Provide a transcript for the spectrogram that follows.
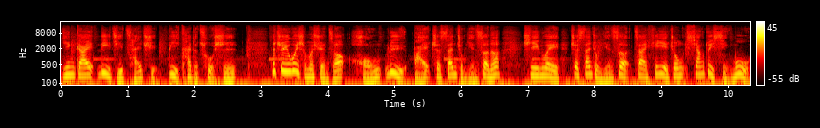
应该立即采取避开的措施。那至于为什么选择红、绿、白这三种颜色呢？是因为这三种颜色在黑夜中相对醒目，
